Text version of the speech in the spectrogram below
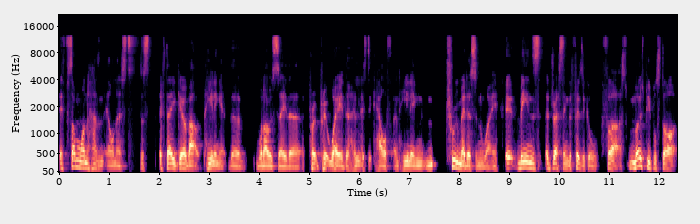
if someone has an illness, just if they go about healing it, the what I would say the appropriate way, the holistic health and healing true medicine way, it means addressing the physical first. Most people start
